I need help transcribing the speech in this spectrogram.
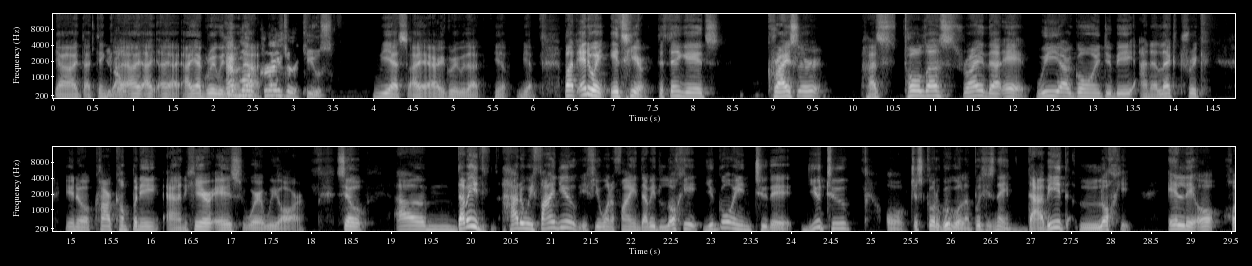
Yeah, I, I think You know, I, I, I I agree with you Have more that. Chrysler cues. Yes, I, I agree with that. Yeah, yeah. But anyway, it's here. The thing is, Chrysler has told us right that hey, we are going to be an electric, you know, car company, and here is where we are. So, um, David, how do we find you? If you want to find David Loji, you go into the YouTube or just go to Google and put his name, David Loji. L O J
